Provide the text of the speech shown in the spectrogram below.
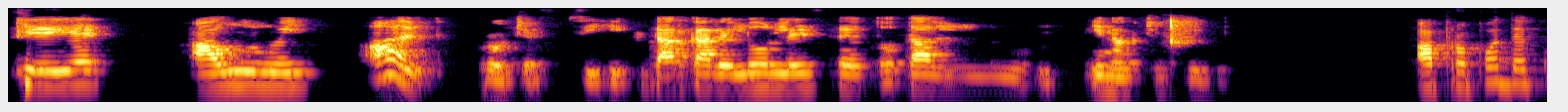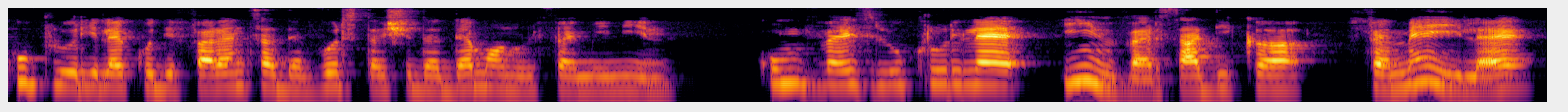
cheie a unui alt proces psihic, dar care lor le este total inaccesibil. Apropo de cuplurile cu diferență de vârstă și de demonul feminin, cum vezi lucrurile invers, adică femeile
